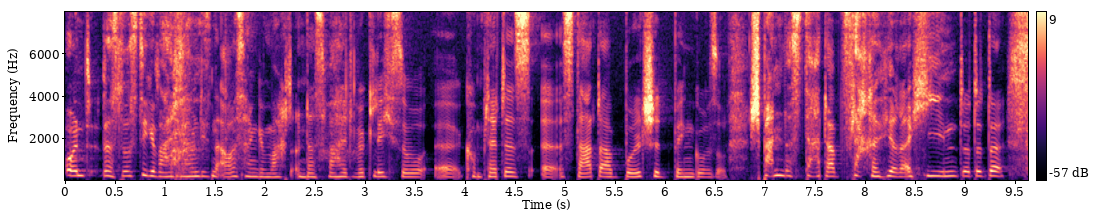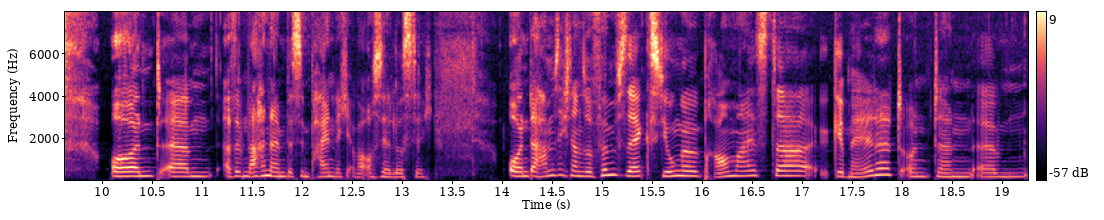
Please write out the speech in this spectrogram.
Und das Lustige war, wir haben diesen Aushang gemacht und das war halt wirklich so äh, komplettes äh, Startup-Bullshit-Bingo. So spannendes Startup, flache Hierarchien. Da, da, da. Und ähm, also im Nachhinein ein bisschen peinlich, aber auch sehr lustig. Und da haben sich dann so fünf, sechs junge Braumeister gemeldet und dann ähm,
